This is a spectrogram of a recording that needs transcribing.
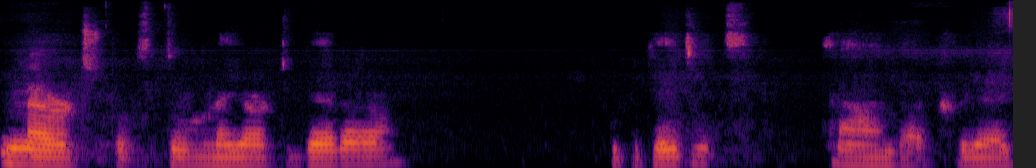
Merge those two layers together, duplicate it, and uh, create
